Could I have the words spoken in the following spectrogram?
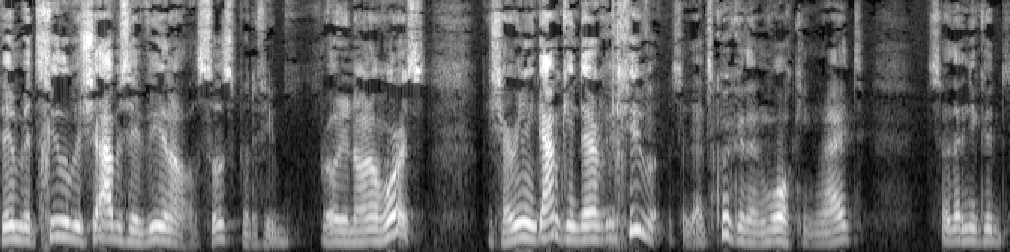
V'im b'Shabbos evian al sus. But if he rode in on a horse. So that's quicker than walking, right? So then you could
